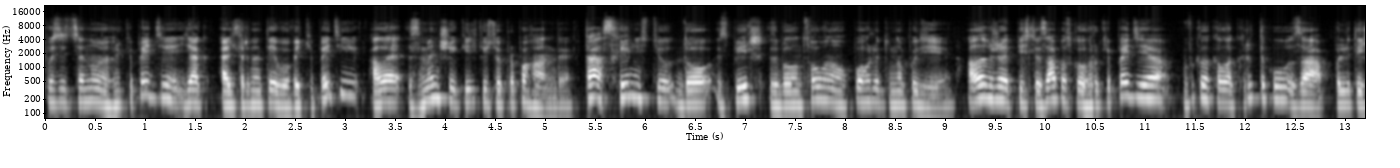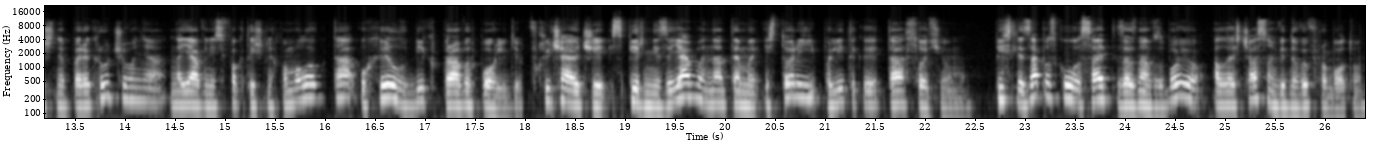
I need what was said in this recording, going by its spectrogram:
позиціонує Грокіпедію як альтернативу Вікіпедії, але але з меншою кількістю пропаганди та схильністю до більш збалансованого погляду на події. Але вже після запуску Грокіпедія викликала критику за політичне перекручування, наявність фактичних помилок та ухил в бік правих поглядів, включаючи спірні заяви на теми історії, політики та соціуму. Після запуску сайт зазнав збою, але з часом відновив роботу.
